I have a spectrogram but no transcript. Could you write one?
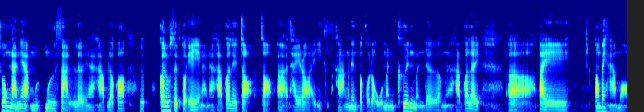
ช่วงนั้นเนี่ยมมือสั่นเลยนะครับ แล้วก็ ก็รู้สึกตัวเองนะครับ ก็เลยเจาะเจาะไทรอยอีกครั้งหนึ่งปรากฏว่าโอ้มันขึ้นเหมือนเดิมนะครับ ก็เลยเไปต้องไปหาหมอ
